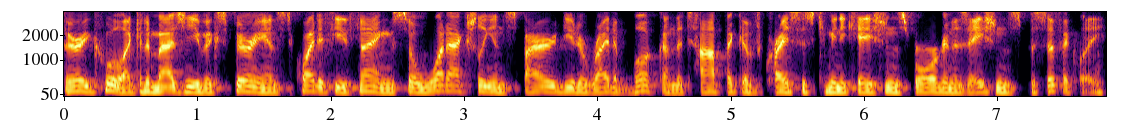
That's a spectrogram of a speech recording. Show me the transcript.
Very cool. I can imagine you've experienced quite a few things. So, what actually inspired you to write a book on the topic of crisis communications for organizations specifically?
